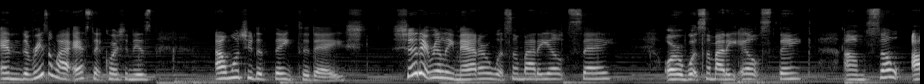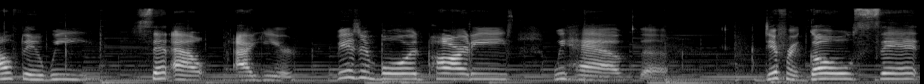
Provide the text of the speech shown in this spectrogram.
And the reason why I asked that question is I want you to think today should it really matter what somebody else say or what somebody else think? Um, so often we set out our year vision board parties, we have the different goals set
